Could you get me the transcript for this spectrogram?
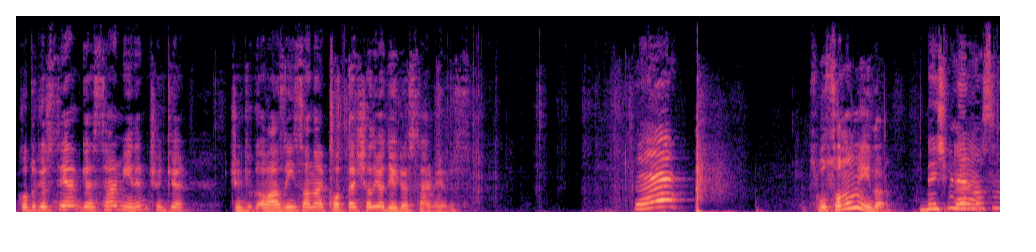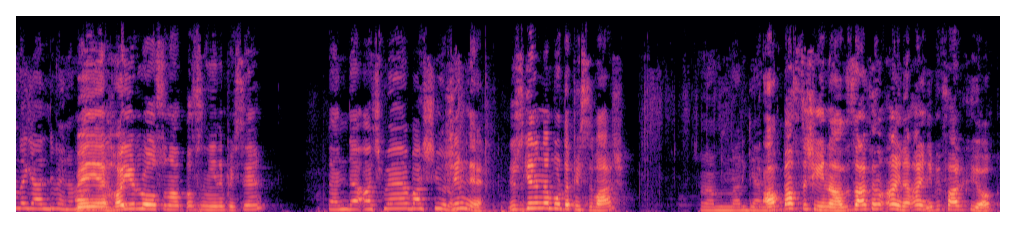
Kodu göster göstermeyelim çünkü çünkü bazı insanlar kodları çalıyor diye göstermiyoruz. Ve Bu sonu muydu? 5000 elmasım da geldi benim. Ve hayırlı olsun Atlas'ın yeni pesi. Ben de açmaya başlıyorum. Şimdi Rüzgar'ın da burada pesi var. Hemen bunlar geldi. Atlas da şeyini aldı. Zaten aynı aynı bir farkı yok.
